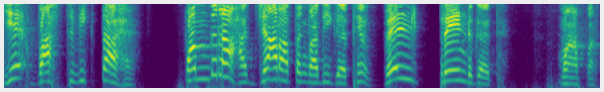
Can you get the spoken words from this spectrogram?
ये वास्तविकता है। पंद्रह हज़ार आतंकवादी गए थे वेल ट्रेंड गए थे वहाँ पर।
